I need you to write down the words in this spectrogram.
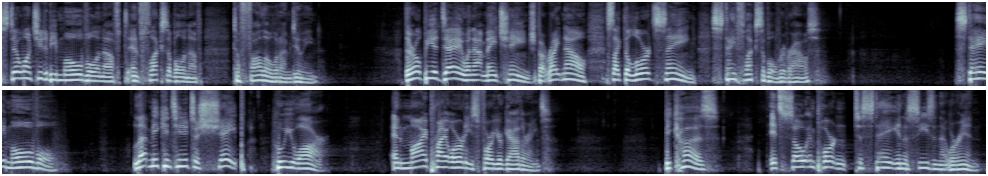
still want you to be mobile enough and flexible enough to follow what I'm doing. There will be a day when that may change, but right now, it's like the Lord's saying, stay flexible, Riverhouse. Stay mobile. Let me continue to shape who you are and my priorities for your gatherings. Because it's so important to stay in the season that we're in.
